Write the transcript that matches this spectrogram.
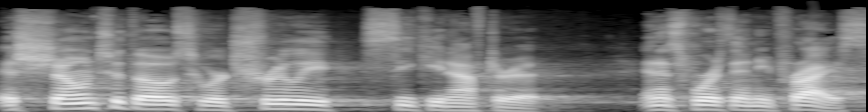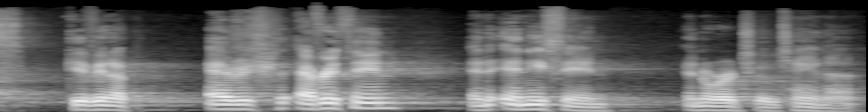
is shown to those who are truly seeking after it. And it's worth any price, giving up every, everything and anything in order to obtain it.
